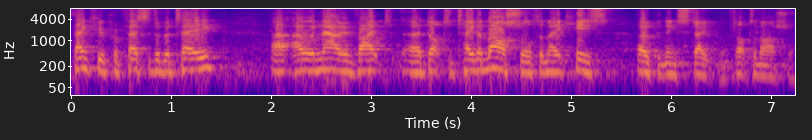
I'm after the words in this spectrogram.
Thank you, Professor de Mattei. Uh, I will now invite uh, Dr. Taylor Marshall to make his opening statement. Dr. Marshall.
